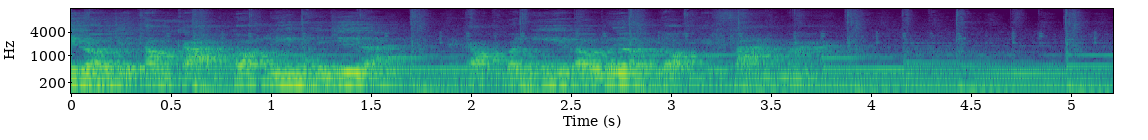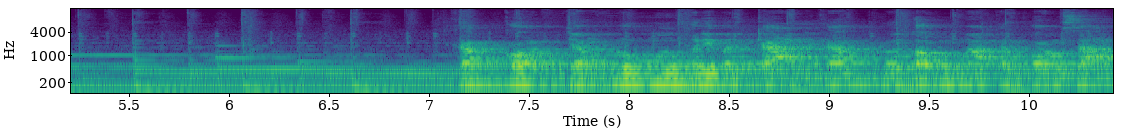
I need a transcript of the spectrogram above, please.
ที่เราจะทำการเพาะเลี้ยงเนื้อเยื่อนะครับวันนี้เราเลือกดอกเห็ดฟางมาครับก่อนจะลงมือปฏิบัติการนะครับ เราต้องมาทำความสะอาด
